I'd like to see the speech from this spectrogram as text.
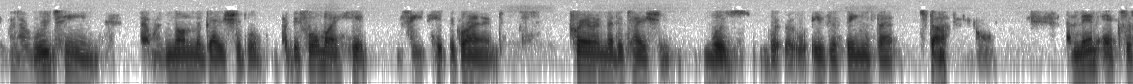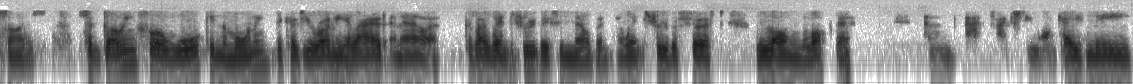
It was a routine that was non-negotiable. Before my hit, feet hit the ground, prayer and meditation was is the things that started it all, and then exercise. So going for a walk in the morning because you're only allowed an hour. Because I went through this in Melbourne. I went through the first long lockdown, and that's actually what gave me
